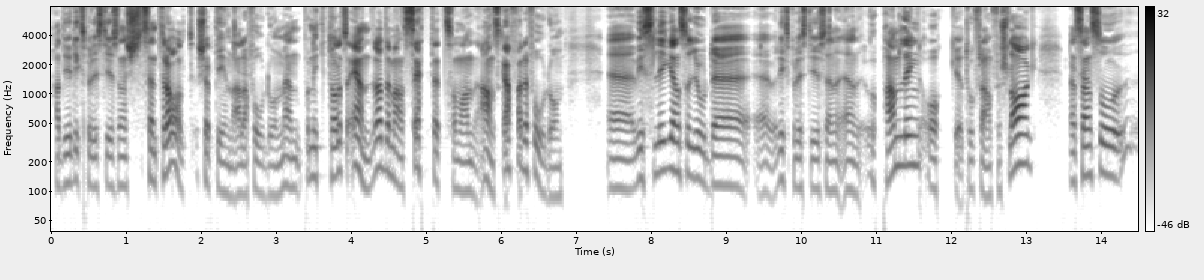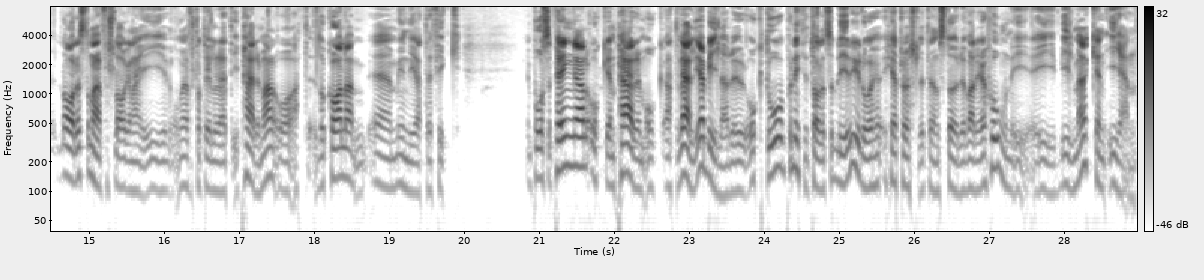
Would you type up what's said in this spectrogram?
hade ju Rikspolisstyrelsen centralt köpt in alla fordon men på 90-talet så ändrade man sättet som man anskaffade fordon. Eh, visserligen så gjorde eh, Rikspolisstyrelsen en upphandling och eh, tog fram förslag men sen så lades de här förslagen i, om jag förstått det rätt, i pärmar och att lokala eh, myndigheter fick en påse pengar och en perm och att välja bilar ur och då på 90-talet så blir det ju då helt plötsligt en större variation i, i bilmärken igen.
